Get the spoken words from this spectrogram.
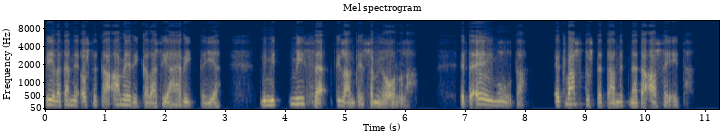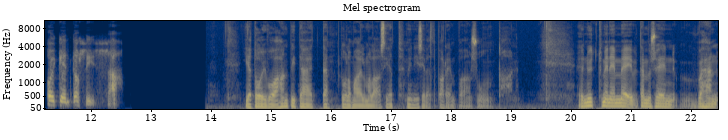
vielä tänne ostetaan amerikkalaisia hävittäjiä, niin missä tilanteessa me ollaan? Että ei muuta. Että vastustetaan nyt näitä aseita oikein tosissaan. Ja toivoahan pitää, että tuolla maailmalla asiat menisivät parempaan suuntaan. Nyt menemme tämmöiseen vähän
